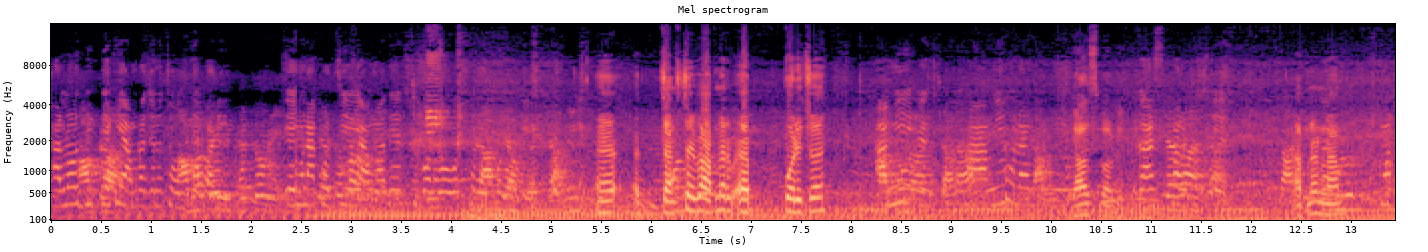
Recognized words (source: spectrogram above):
ভালো দিক দেখে আমরা যেন চলতে পারি। এই মনে করছি আমাদের জানতে চাইব আপনার পরিচয়? আমি আমি হলাম গার্লস আপনার নাম? আমার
